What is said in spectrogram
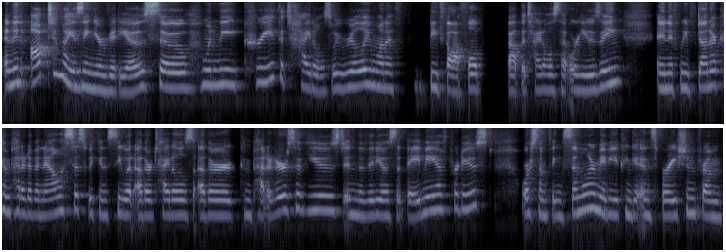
and then optimizing your videos. So when we create the titles, we really want to be thoughtful about the titles that we're using. And if we've done our competitive analysis, we can see what other titles other competitors have used in the videos that they may have produced or something similar. Maybe you can get inspiration from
